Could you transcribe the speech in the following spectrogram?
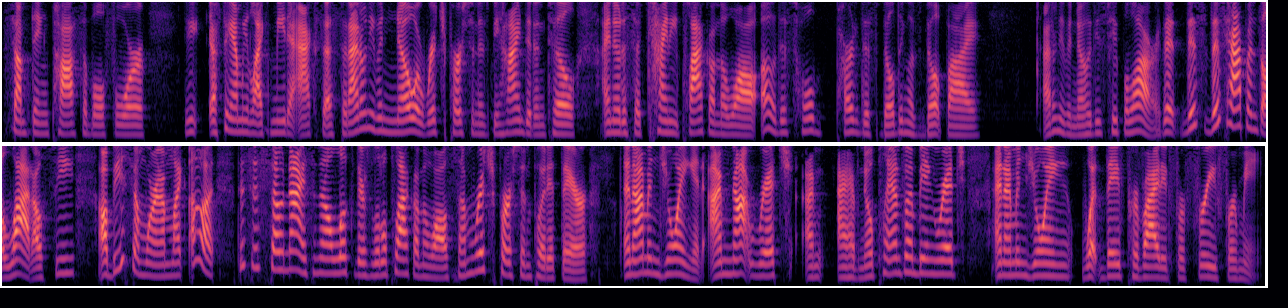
something possible for a family like me to access that I don't even know a rich person is behind it until I notice a tiny plaque on the wall. Oh, this whole part of this building was built by I don't even know who these people are. That this this happens a lot. I'll see I'll be somewhere and I'm like, "Oh, this is so nice." And I'll look, there's a little plaque on the wall. Some rich person put it there and I'm enjoying it. I'm not rich. I'm I have no plans on being rich and I'm enjoying what they've provided for free for me.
